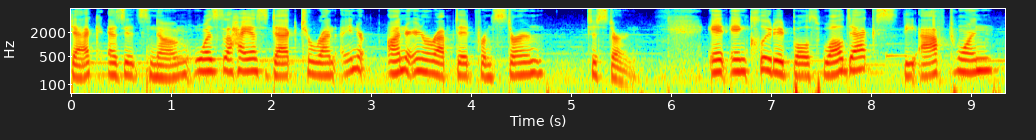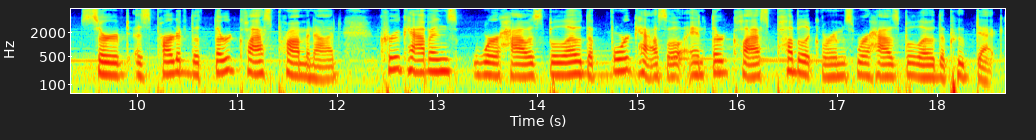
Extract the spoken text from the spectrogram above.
deck, as it's known, was the highest deck to run in- uninterrupted from stern to stern. It included both well decks. The aft one served as part of the third class promenade. Crew cabins were housed below the forecastle, and third class public rooms were housed below the poop deck.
